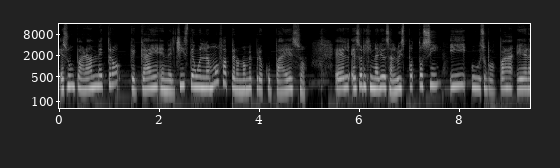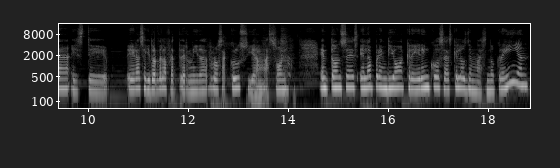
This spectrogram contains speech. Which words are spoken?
es un parámetro que cae en el chiste o en la mofa, pero no me preocupa eso. Él es originario de San Luis Potosí y uh, su papá era este era seguidor de la fraternidad Rosa Cruz y era Mm. masón. Entonces él aprendió a creer en cosas que los demás no creían,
